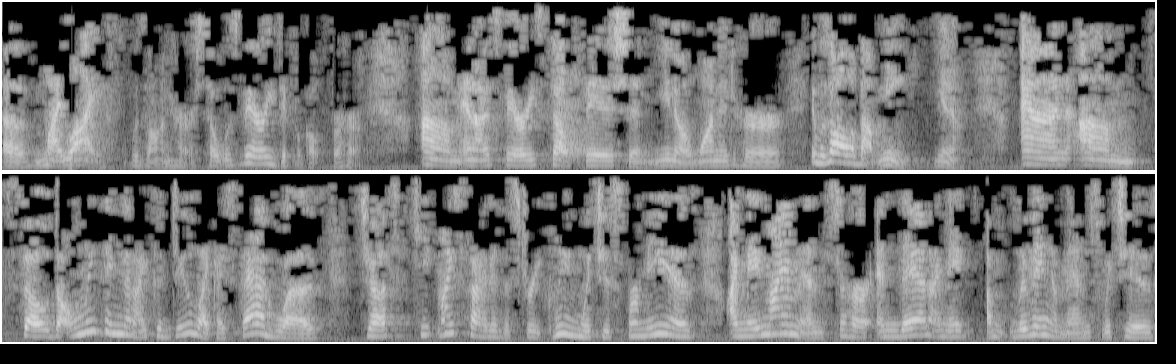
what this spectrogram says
of my life was on her. So it was very difficult for her. Um, and I was very selfish and, you know, wanted her, it was all about me, you know. And, um, so the only thing that I could do, like I said, was just keep my side of the street clean, which is for me is I made my amends to her and then I made a living amends, which is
